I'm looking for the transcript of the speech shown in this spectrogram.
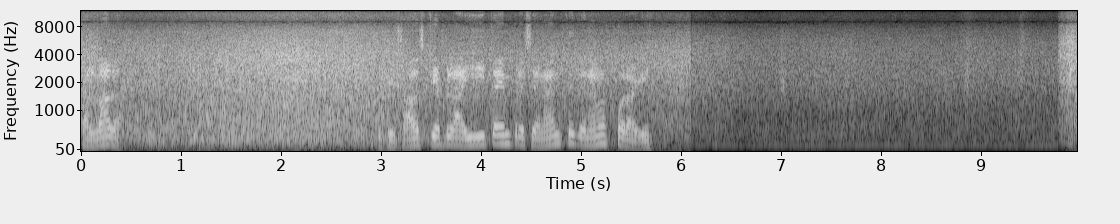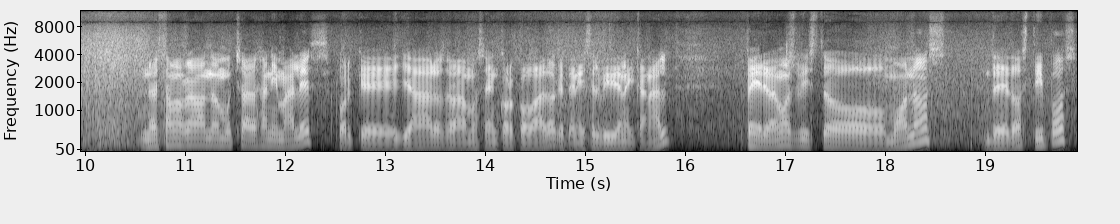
Salvada. Y fijaos qué playita impresionante tenemos por aquí. No estamos grabando muchos animales porque ya los grabamos en Corcovado, que tenéis el vídeo en el canal. Pero hemos visto monos de dos tipos.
